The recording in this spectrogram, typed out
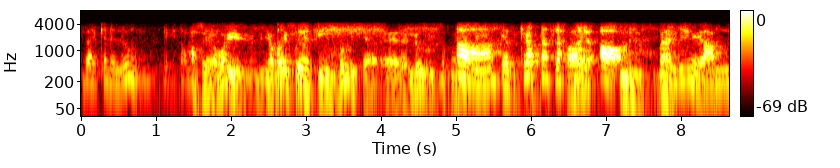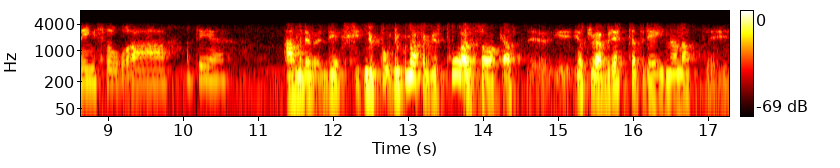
du verkade lugn liksom. Alltså jag var ju, jag var ju som du- en filbunke, äh, lugn som Ja, kroppen slappnar Ja. ju av. Mm, verkligen. Djupandning så, och det, Ja, men det, det, nu, nu kommer jag faktiskt på en sak att eh, jag tror jag berättade för dig innan att eh,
